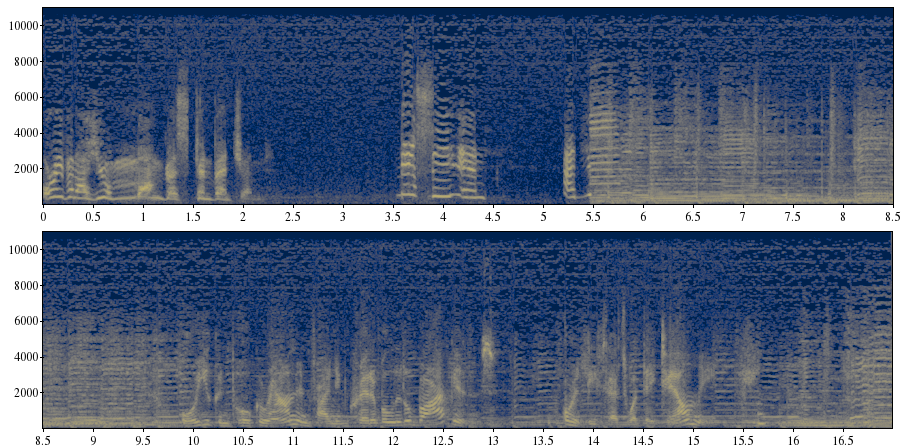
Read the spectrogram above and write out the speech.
Or even a humongous convention. Merci and Or you can poke around and find incredible little bargains. Or at least that's what they tell me.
